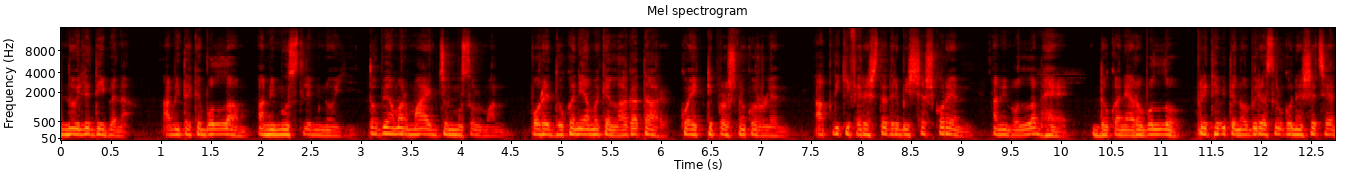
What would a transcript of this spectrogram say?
নইলে দিবে না। আমি তাকে বললাম, আমি মুসলিম নই, তবে আমার মা একজন মুসলমান। পরে দোকানি আমাকে লাগাতার কয়েকটি প্রশ্ন করলেন, আপনি কি ফেরেস্তাদের বিশ্বাস করেন? আমি বললাম হ্যাঁ। দোকানে আরও বলল, পৃথিবীতে নবী রাসুলগণ এসেছেন,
